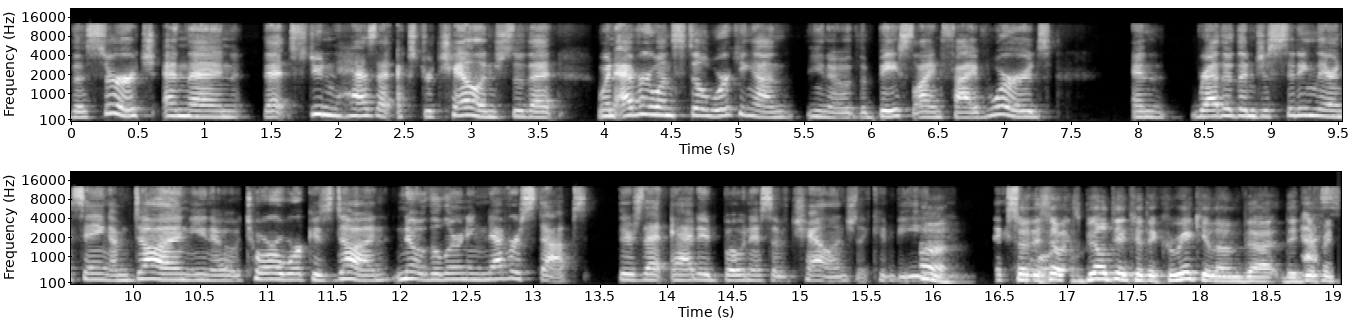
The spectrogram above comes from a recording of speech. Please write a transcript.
the search and then that student has that extra challenge so that when everyone's still working on you know the baseline five words and rather than just sitting there and saying, I'm done, you know, Torah work is done, no, the learning never stops. There's that added bonus of challenge that can be huh. so so it's built into the curriculum the the yes. different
